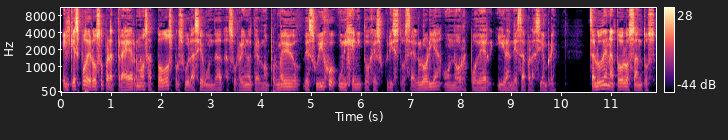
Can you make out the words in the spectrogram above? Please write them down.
el que es poderoso para traernos a todos por su gracia y bondad a su reino eterno, por medio de su Hijo unigénito Jesucristo, sea gloria, honor, poder y grandeza para siempre. Saluden a todos los santos,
